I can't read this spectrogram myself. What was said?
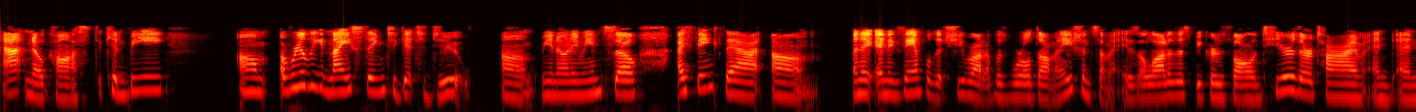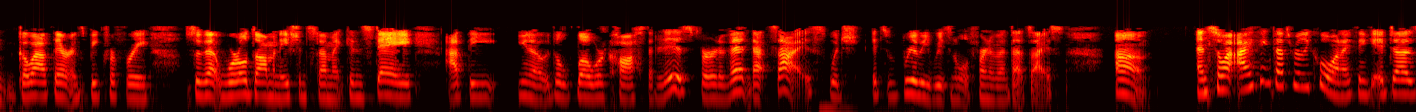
at no cost can be um, a really nice thing to get to do. Um, you know what I mean? So I think that um, an, an example that she brought up was World Domination Summit is a lot of the speakers volunteer their time and, and go out there and speak for free so that World Domination Summit can stay at the, you know, the lower cost that it is for an event that size, which it's really reasonable for an event that size. Um, and so I think that's really cool and I think it does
